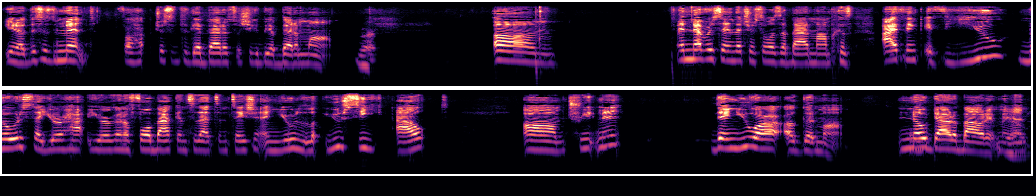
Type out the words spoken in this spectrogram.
You know, this is meant for her, Trista to get better so she could be a better mom. Right. Um, and never saying that Trista was a bad mom because I think if you notice that you're ha- you're gonna fall back into that temptation and you you seek out um treatment, then you are a good mom. No doubt about it, man. Yeah.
